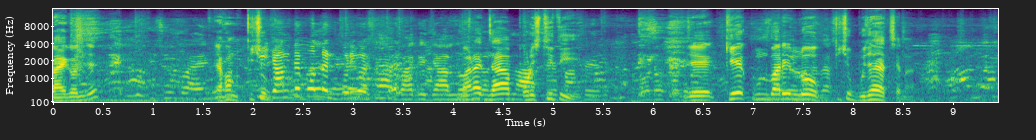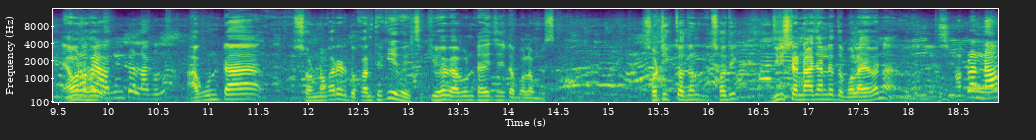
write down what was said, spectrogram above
রায়গঞ্জে। এখন কিছু জানতে পারলেন মানে যা পরিস্থিতি যে কে কোন বাড়ির লোক কিছু বোঝা যাচ্ছে না। এমন আগুনটা লাগল? আগুনটা স্বর্ণকারের দোকান থেকেই হয়েছে। কীভাবে আগুনটা হয়েছে সেটা বলা মুশকিল। সঠিক তদন্ত সঠিক জিনিসটা না জানলে তো বলা যাবে না। আপনার নাম?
